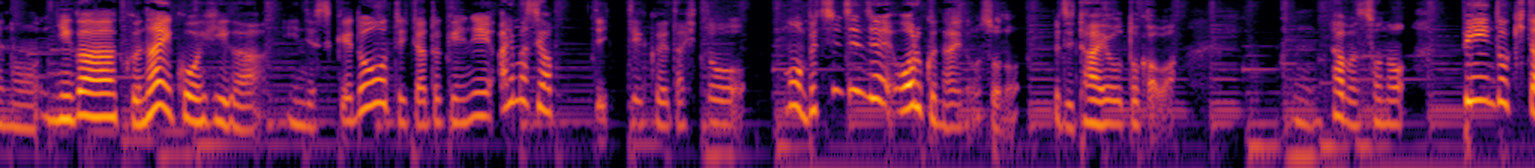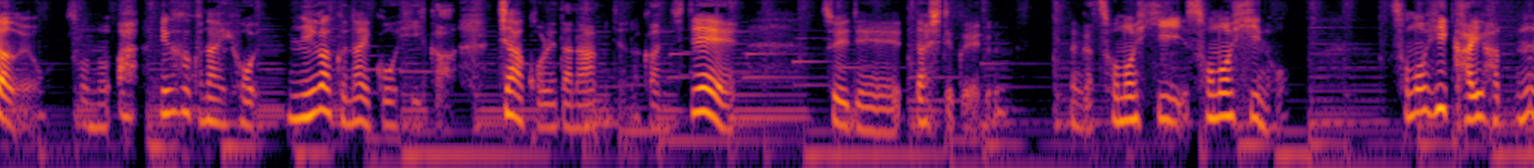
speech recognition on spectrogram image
あの、苦くないコーヒーがいいんですけど、って言った時に、ありますよって言ってくれた人、もう別に全然悪くないの、その、別に対応とかは。うん、多分その、ピンと来たのよ。その、あ、苦くない方、苦くないコーヒーか。じゃあこれだな、みたいな感じで、それで出してくれる。なんかその日、その日の、その日開発、ん？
